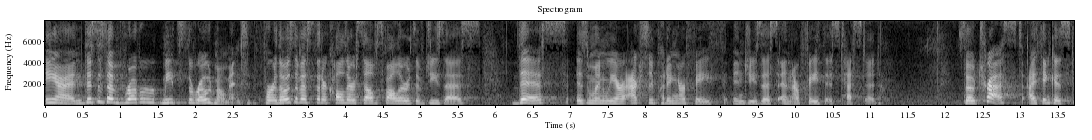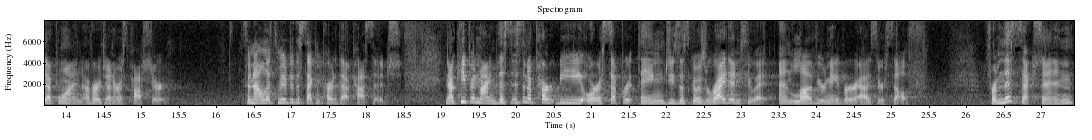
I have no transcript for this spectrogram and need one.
And this is a rubber meets the road moment. For those of us that are called ourselves followers of Jesus, this is when we are actually putting our faith in Jesus and our faith is tested. So, trust, I think, is step one of our generous posture. So, now let's move to the second part of that passage. Now, keep in mind, this isn't a part B or a separate thing. Jesus goes right into it and love your neighbor as yourself. From this section,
